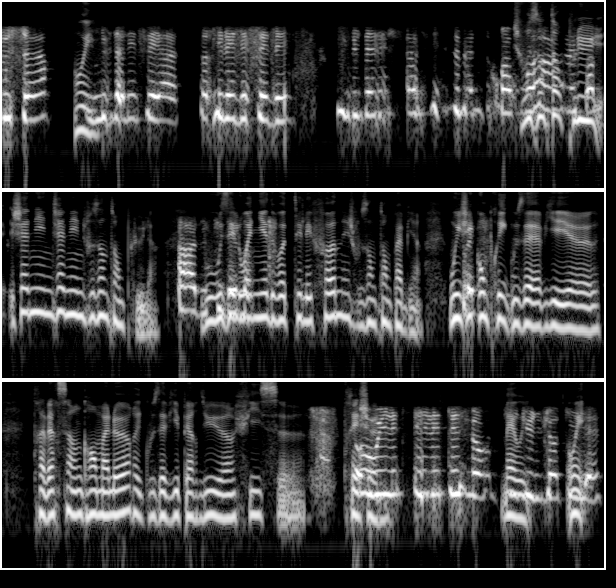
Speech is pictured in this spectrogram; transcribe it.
douceur, il oui. nous a laissé, euh, quand il est décédé, il nous a laissé un fils de 23 Je vous entends avec plus. Janine, Janine, je vous entends plus là. Ah, Vous vous éloignez de votre téléphone et je vous entends pas bien. Oui, j'ai compris que vous aviez euh, traversé un grand malheur et que vous aviez perdu un fils euh, très Oh jeune. oui, il était, il était gentil, Ben oui. d'une gentillesse.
